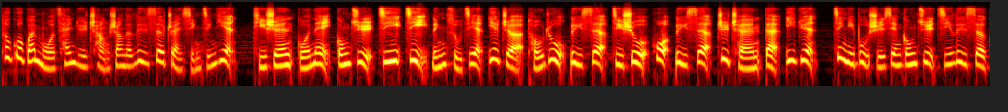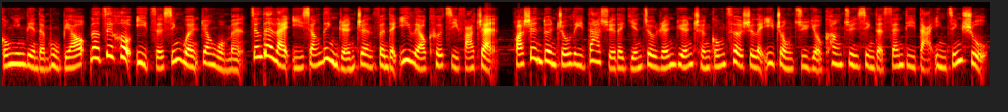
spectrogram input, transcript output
透过观摩参与厂商的绿色转型经验，提升国内工具机暨零组件业者投入绿色技术或绿色制成的意愿，进一步实现工具及绿色供应链的目标。那最后一则新闻，让我们将带来一项令人振奋的医疗科技发展。华盛顿州立大学的研究人员成功测试了一种具有抗菌性的 3D 打印金属，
